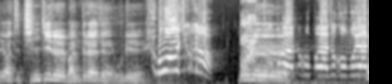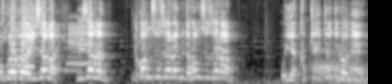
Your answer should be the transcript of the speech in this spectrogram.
여하튼 진지를 만들어야 돼 우리. 오 지금요 뭐 왜, 왜, 왜. 뭐야 저거 뭐야 저거 뭐야 어 뭐야 뭐야 이상한. 이상한 황소 사람이다 황소 사람. 오얘 갑자기 뛰어들어오네.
